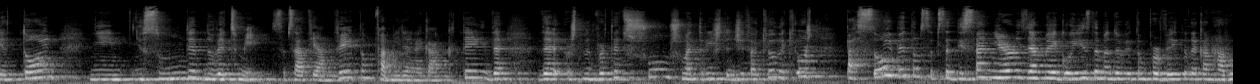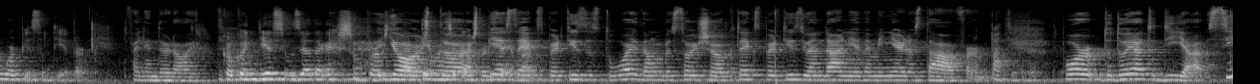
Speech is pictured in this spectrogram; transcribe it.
jetojnë një një sëmundje në vetmi, sepse aty janë vetëm, familjen e kanë këtej dhe dhe është me të vërtetë shumë shumë e trishtë e gjitha kjo dhe kjo është pasojë vetëm sepse disa njerëz janë më egoistë dhe mendojnë vetëm për vete dhe kanë harruar pjesën tjetër. Të falenderoj. Kërkoj ndjesë u zgjata kaq shumë për jo, është është pjesë e ekspertizës tuaj dhe unë besoj që këtë ekspertizë ju e ndani edhe me njerëz të afërm. Patjetër. Por do doja të dija, si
